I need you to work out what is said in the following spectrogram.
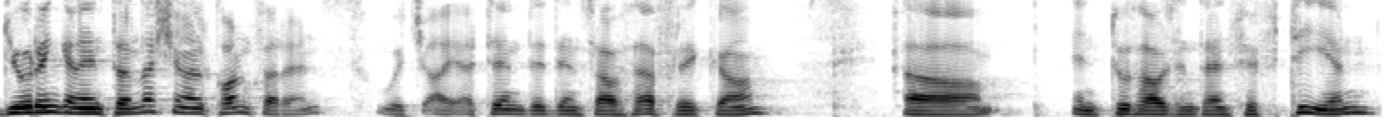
During an international conference, which I attended in South Africa uh, in 2015,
